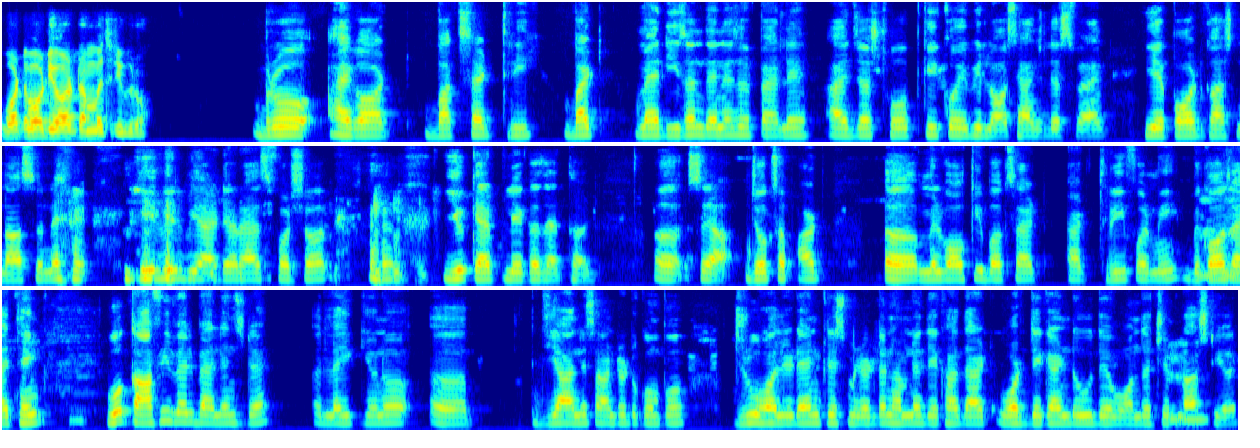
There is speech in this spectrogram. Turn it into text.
what about your number 3 bro bro I got Bucks at 3 बट मैं रीजन देने से पहले आई जस्ट होप कि कोई भी लॉस एंजलिस फ़ैन ये पॉडकास्ट ना सुने। He will be at your edge for sure you kept Lakers at third so या jokes apart Milwaukee Bucks at at 3 for me because I think वो काफ़ी वेल बैलेंस्ड है। Like you know Giannis Antetokounmpo Drew Holiday and Chris Middleton हमने देखा that what they can do they won the chip last year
